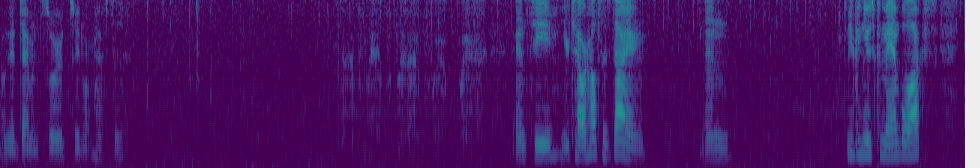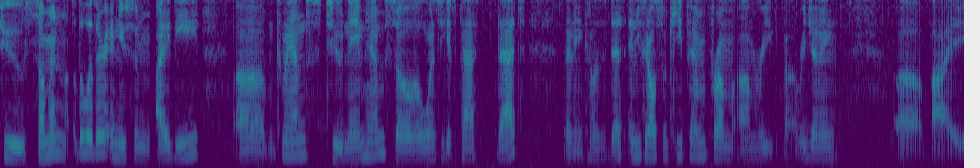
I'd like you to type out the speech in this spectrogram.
I'll get a diamond sword so you don't have to. And see, your tower health is dying. And you can use command blocks to summon the wither and use some ID um, commands to name him. So once he gets past that, then he causes death. And you can also keep him from um, re uh, uh, by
